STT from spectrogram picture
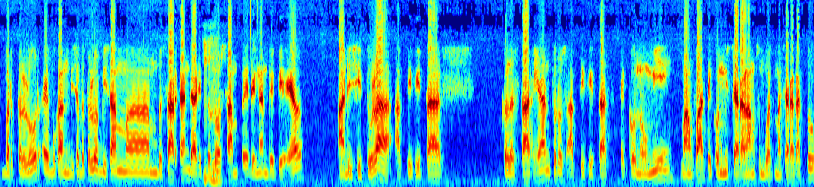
bertelur, eh bukan bisa bertelur, bisa membesarkan dari mm-hmm. telur hmm. sampai dengan BBL. Nah, di situlah aktivitas kelestarian terus aktivitas ekonomi, manfaat ekonomi secara langsung buat masyarakat tuh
